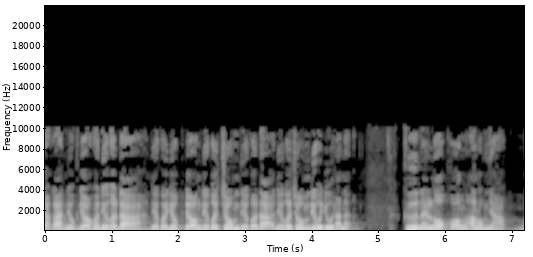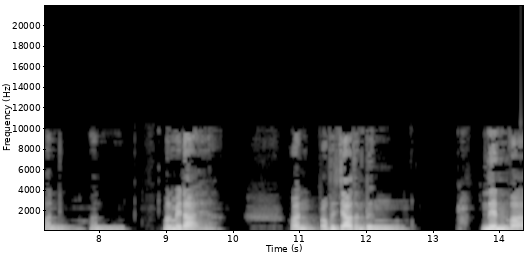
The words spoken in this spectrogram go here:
จากการยกย่องเดี๋ยวก็ด่า เดี๋ยวก็ยกย่อง เดี๋ยวก็ชม เดี๋ยวก็ด่า เดี๋ยวก็ชม เดี๋ยวก็อยู่นั่นน่ะ คือในโลกของอารมณ์หยาบมันมันมันไม่ได้มันพระพุทธเจ้าท่านดึงเน้นว่า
